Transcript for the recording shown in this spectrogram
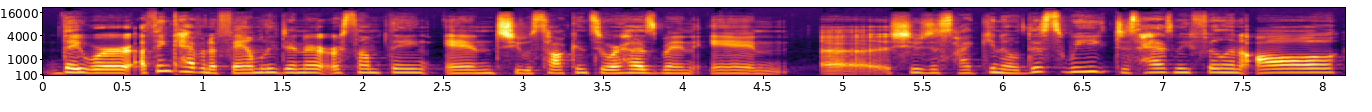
they were, I think, having a family dinner or something, and she was talking to her husband, and uh, she was just like, you know, this week just has me feeling all,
